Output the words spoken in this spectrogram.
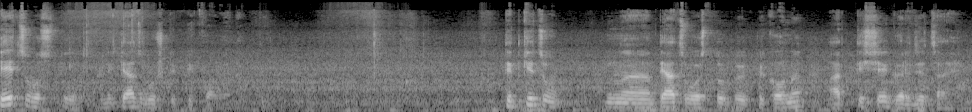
तेच वस्तू आणि त्याच गोष्टी पिकवाव्या लागतील. तितकीच त्याच वस्तू पि- पिकवणं अतिशय गरजेचं आहे.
